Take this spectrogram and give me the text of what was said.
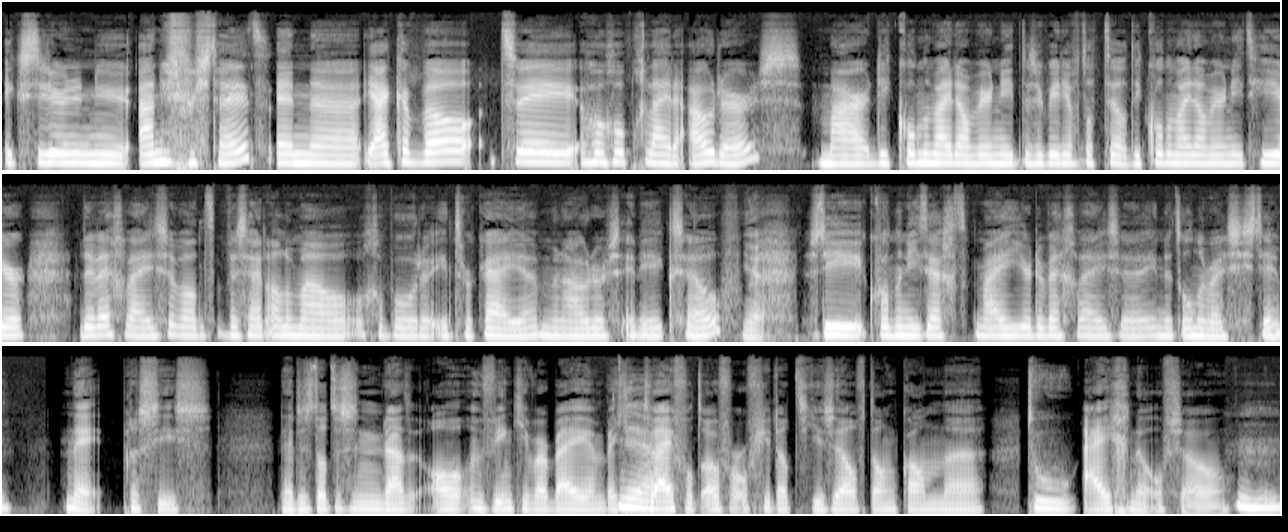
Ik studeer nu aan de universiteit. En uh, ja, ik heb wel twee hoogopgeleide ouders. Maar die konden mij dan weer niet, dus ik weet niet of dat telt. Die konden mij dan weer niet hier de weg wijzen. Want we zijn allemaal geboren in Turkije, mijn ouders en ik zelf. Ja. Dus die konden niet echt mij hier de weg wijzen in het onderwijssysteem. Nee, precies. Nee, dus dat is inderdaad al een vinkje waarbij je een beetje Ja. twijfelt over of je dat jezelf dan kan eh toe-eigenen of zo. Mhm.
